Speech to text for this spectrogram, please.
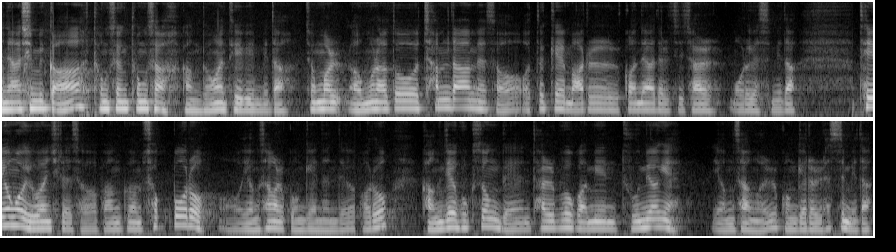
안녕하십니까 통생통사 강동원 TV입니다. 정말 너무나도 참담해서 어떻게 말을 꺼내야 될지 잘 모르겠습니다. 태영호 의원실에서 방금 속보로 어, 영상을 공개했는데요. 바로 강제 북송된 탈북 어민 두 명의 영상을 공개를 했습니다.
